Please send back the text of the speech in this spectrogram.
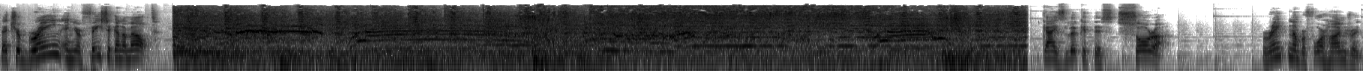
that your brain and your face are gonna melt. Guys, look at this. Sora. Ranked number 400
